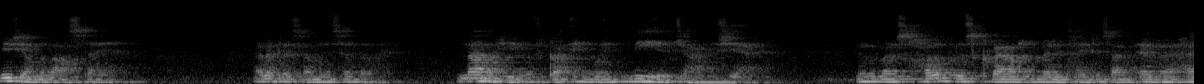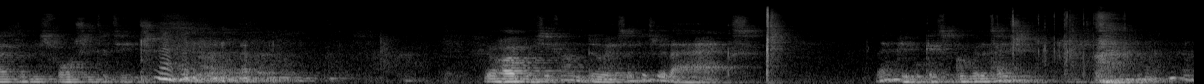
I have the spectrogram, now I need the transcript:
Usually on the last day. I look at somebody and say, look, none of you have got anywhere near jhanas yet. You're the most hopeless crowd of meditators I've ever had the misfortune to teach. You're hopeless, you can't do it, so just relax. Then people get some good meditation.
